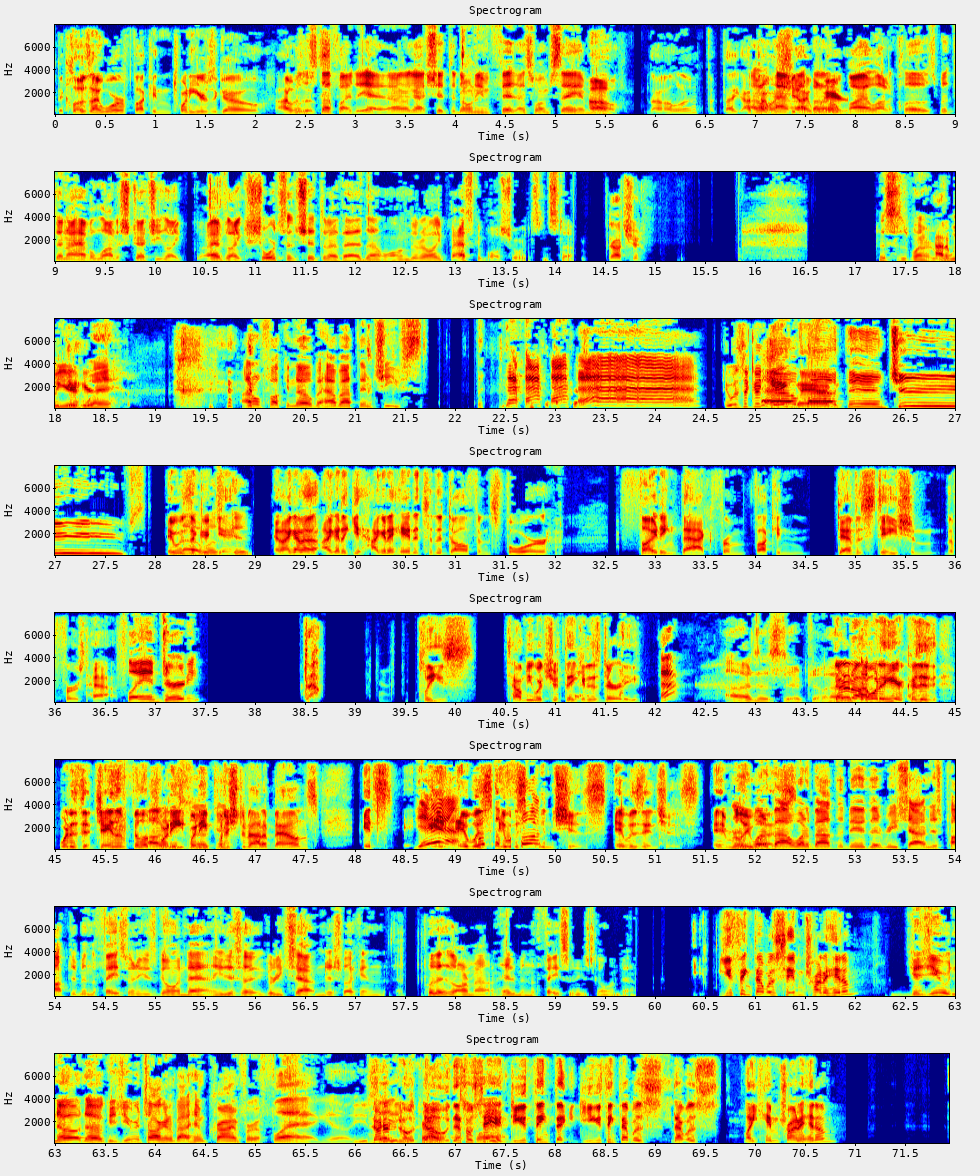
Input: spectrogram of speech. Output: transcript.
clothes I wore fucking twenty years ago, I Well, was the a stuff I yeah, I got shit that don't even fit. That's what I'm saying, bro. oh no, I, I'm I don't have, shit I but I wear. don't buy a lot of clothes. But then I have a lot of stretchy, like I have like shorts and shit that I've had that long that are like basketball shorts and stuff. Gotcha. This is one a we weird here? way. I don't fucking know, but how about them Chiefs? it was a good game, man. How about them Chiefs? It was That a good was game. good. And I gotta, I gotta get, I gotta hand it to the Dolphins for fighting back from fucking devastation the first half. Playing dirty. Please tell me what you're thinking is dirty. I was just joking. No, no, no. I want to hear because what is it? Jaelan Phillips when he when he pushed him out of bounds. It's Yeah, It, it was it was fuck? inches. It was inches. It And really what was. about what about the dude that reached out and just popped him in the face when he was going down? He just uh, reached out and just fucking put his arm out and hit him in the face when he was going down. you think that was him trying to hit him? Because you no no because you were talking about him crying for a flag. Yo, you No, said no, no, no. That's what I'm saying. Do you think that? Do you think that was that was like him trying to hit him?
